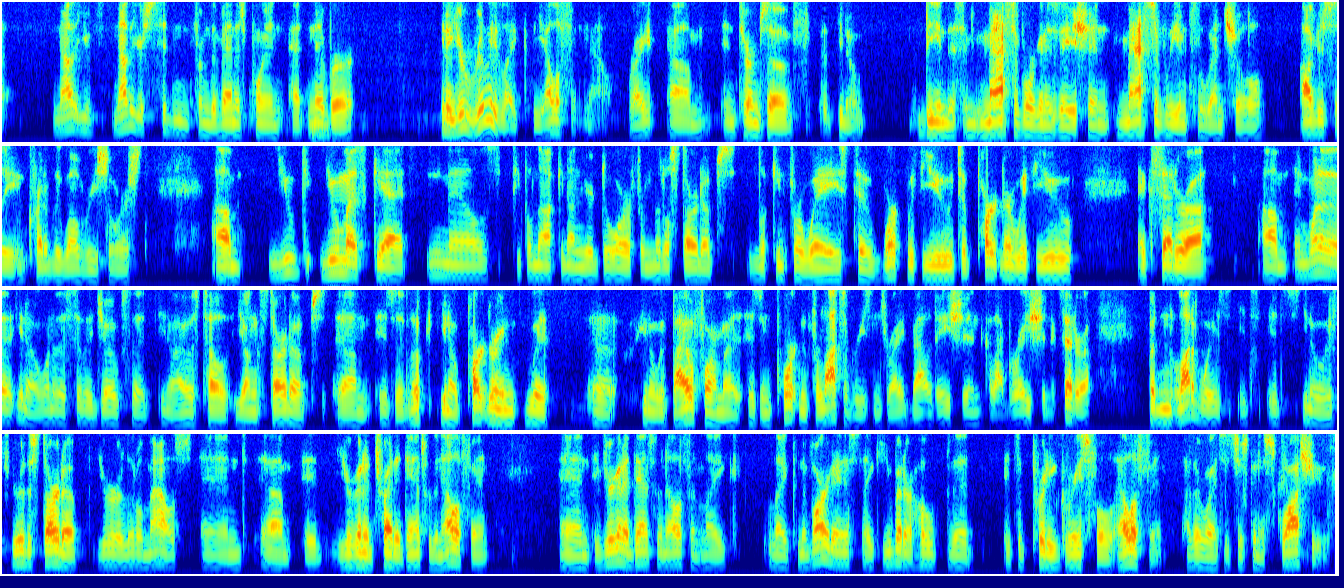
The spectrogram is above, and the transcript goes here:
now that you've now that you're sitting from the vantage point at NIBR, you know you're really like the elephant now, right? Um, in terms of you know being this massive organization, massively influential, obviously incredibly well resourced. Um, you you must get emails, people knocking on your door from little startups looking for ways to work with you, to partner with you, etc. Um, and one of the you know one of the silly jokes that you know I always tell young startups um, is that look you know partnering with uh, you know with biopharma is important for lots of reasons, right? Validation, collaboration, etc but in a lot of ways it's it's you know if you're the startup you're a little mouse and um, it, you're going to try to dance with an elephant and if you're going to dance with an elephant like like Novartis like you better hope that it's a pretty graceful elephant. Otherwise, it's just going to squash you.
